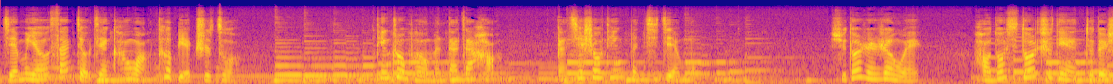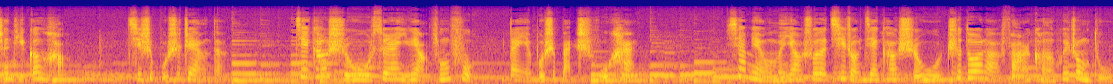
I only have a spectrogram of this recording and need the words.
节目由三九健康网特别制作。听众朋友们，大家好，感谢收听本期节目。许多人认为，好东西多吃点就对身体更好，其实不是这样的。健康食物虽然营养丰富，但也不是百吃无害。下面我们要说的七种健康食物，吃多了反而可能会中毒。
